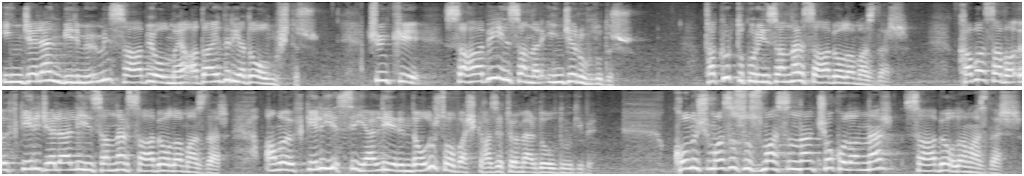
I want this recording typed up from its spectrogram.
İncelen bir mümin sahabi olmaya adaydır ya da olmuştur. Çünkü sahabi insanlar ince ruhludur. Takır tukur insanlar sahabe olamazlar. Kaba saba öfkeli celalli insanlar sahabe olamazlar. Ama öfkelisi yerli yerinde olursa o başka Hazreti Ömer'de olduğu gibi. Konuşması susmasından çok olanlar sahabe olamazlar.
